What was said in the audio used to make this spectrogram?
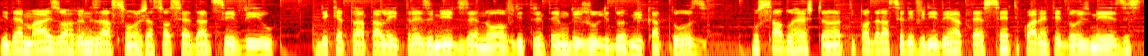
e demais organizações da sociedade civil de que trata a Lei 13.019, de 31 de julho de 2014, o saldo restante poderá ser dividido em até 142 meses,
